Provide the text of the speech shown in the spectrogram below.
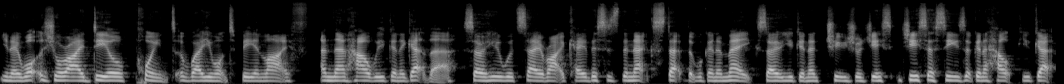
You know what is your ideal point of where you want to be in life? And then how are we going to get there? So he would say right okay this is the next step that we're going to make. So you're going to choose your gcse's that are going to help you get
